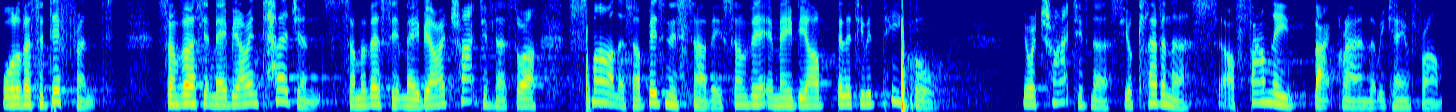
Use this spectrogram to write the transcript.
All of us are different. Some of us, it may be our intelligence. Some of us, it may be our attractiveness or our smartness, our business savvy. Some of it, it may be our ability with people, your attractiveness, your cleverness, our family background that we came from.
